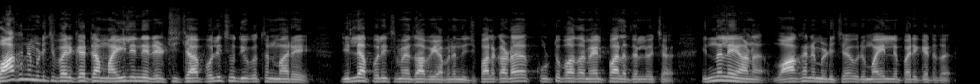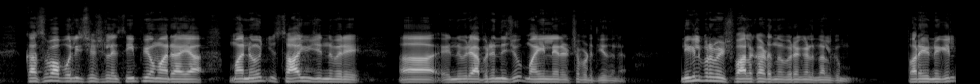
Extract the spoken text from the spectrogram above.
വാഹനമിടിച്ച് പരിക്കേറ്റ മയിലിനെ രക്ഷിച്ച പോലീസ് ഉദ്യോഗസ്ഥന്മാരെ ജില്ലാ പോലീസ് മേധാവി അഭിനന്ദിച്ചു. പാലക്കാട് കൂട്ടുപാത മേൽപ്പാലത്തിൽ വെച്ച് ഇന്നലെയാണ് വാഹനമിടിച്ച് ഒരു മയിലിന് പരിക്കേറ്റത്. കസബ പോലീസ് സ്റ്റേഷനിലെ സി പി ഒമാരായ മനോജ് സായുജ് എന്നിവരെ എന്നിവരെ അഭിനന്ദിച്ചു മയിലിനെ രക്ഷപ്പെടുത്തിയതിന്. നിഖിൽ പ്രമേഷ് പാലക്കാട് നിന്ന് വിവരങ്ങൾ നൽകും. പറയൂ നിഖിൽ.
